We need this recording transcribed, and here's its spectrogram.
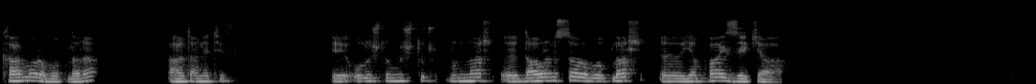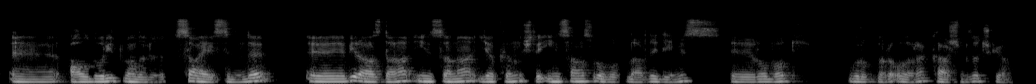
karma robotlara alternatif e, oluşturmuştur. Bunlar e, davranışsal robotlar e, yapay zeka e, algoritmaları sayesinde e, biraz daha insana yakın işte insansız robotlar dediğimiz e, robot grupları olarak karşımıza çıkıyor.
